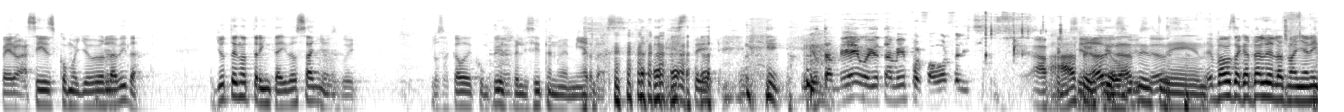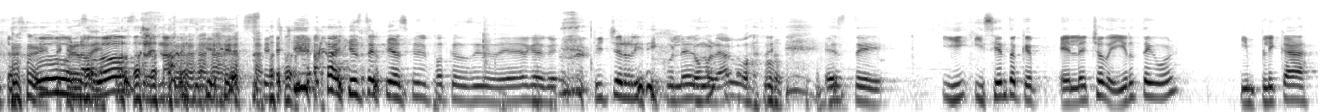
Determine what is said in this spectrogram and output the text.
pero así es como yo veo la vida. Yo tengo 32 años, güey. Los acabo de cumplir, felicítenme, mierdas. Este, Yo también, güey, yo también, por favor, feliz. ah, Ah, felicidades, Vamos a cantarle las mañanitas. Uno, ahí. dos, tres. No, sí, sí. Ay, este voy a hacer el podcast así de verga, güey. Pinche ridiculez. ¿Cómo ¿no? le hago? Sí. Este, y, y siento que el hecho de irte, güey, implica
